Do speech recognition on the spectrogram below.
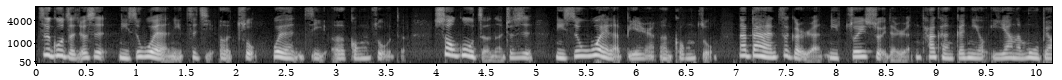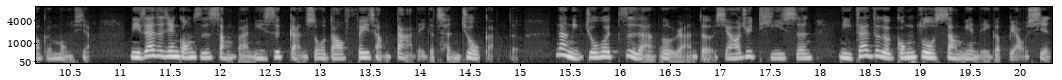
自雇者就是你是为了你自己而做，为了你自己而工作的；受雇者呢，就是你是为了别人而工作。那当然，这个人你追随的人，他可能跟你有一样的目标跟梦想。你在这间公司上班，你是感受到非常大的一个成就感的，那你就会自然而然的想要去提升你在这个工作上面的一个表现。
